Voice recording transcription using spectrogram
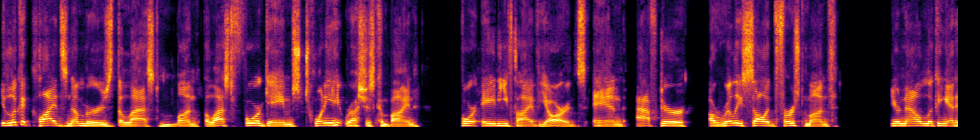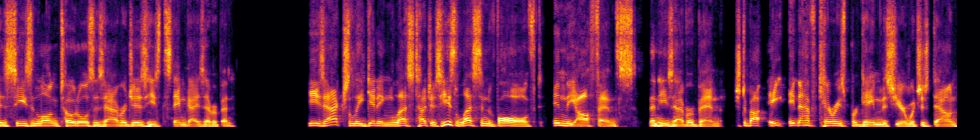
You look at Clyde's numbers the last month, the last four games, 28 rushes combined for 85 yards. And after a really solid first month, you're now looking at his season long totals, his averages. He's the same guy he's ever been he's actually getting less touches. He's less involved in the offense than he's ever been. Just about eight, eight and a half carries per game this year, which is down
